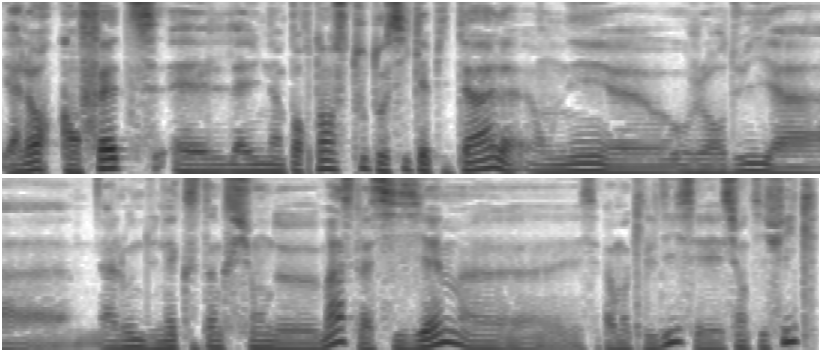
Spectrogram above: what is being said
Et alors qu'en fait, elle a une importance tout aussi capitale. On est aujourd'hui à, à l'aune d'une extinction de masse, la sixième. Et c'est pas moi qui le dis, c'est les scientifiques.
